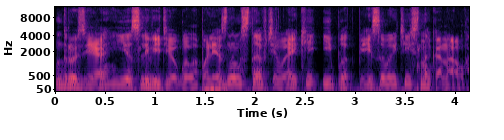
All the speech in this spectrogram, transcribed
Друзья, если видео было полезным, ставьте лайки и подписывайтесь на канал.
